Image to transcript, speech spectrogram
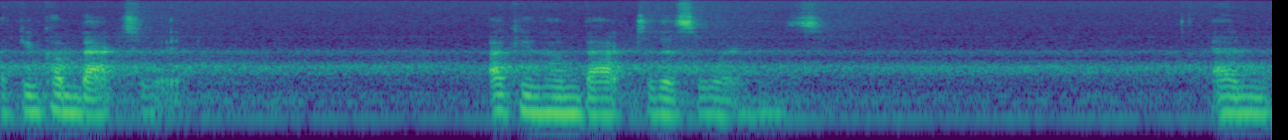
I can come back to it. I can come back to this awareness. And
